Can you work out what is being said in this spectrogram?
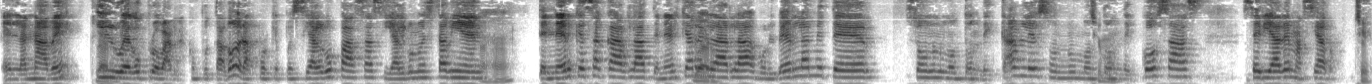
en la nave Claro. y luego probar la computadora, porque pues si algo pasa, si algo no está bien, Ajá. tener que sacarla, tener que Claro. arreglarla, volverla a meter, son un montón de cables, son un montón de cosas, sería demasiado. Sí.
